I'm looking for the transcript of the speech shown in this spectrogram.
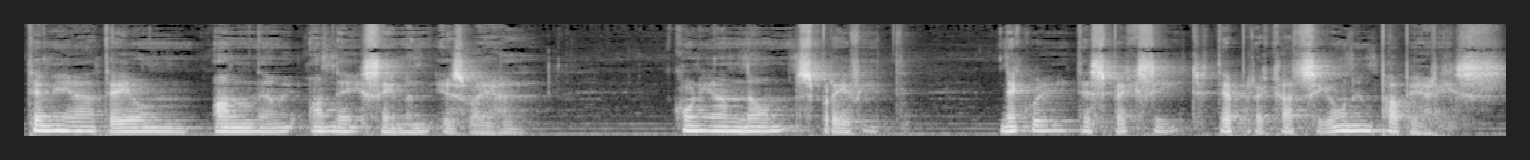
Temea Deum omne, omne semen Israel, coniam non sprevit, neque despexit deprecationem paperis,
